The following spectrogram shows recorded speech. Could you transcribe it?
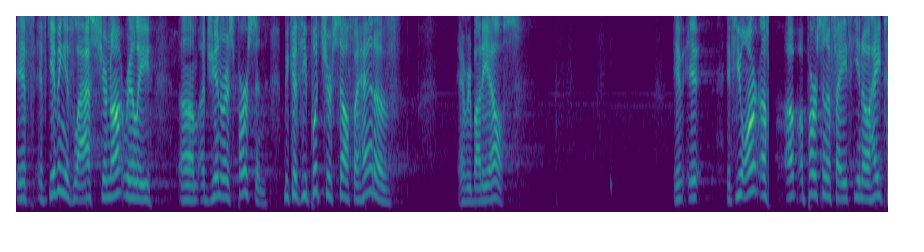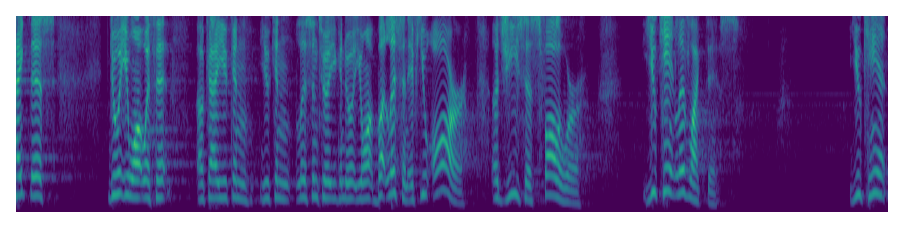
If, if giving is last, you're not really um, a generous person because you put yourself ahead of everybody else. If, if, if you aren't a, a, person of faith, you know, hey, take this, do what you want with it. Okay, you can you can listen to it, you can do what you want. But listen, if you are a Jesus follower, you can't live like this. You can't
